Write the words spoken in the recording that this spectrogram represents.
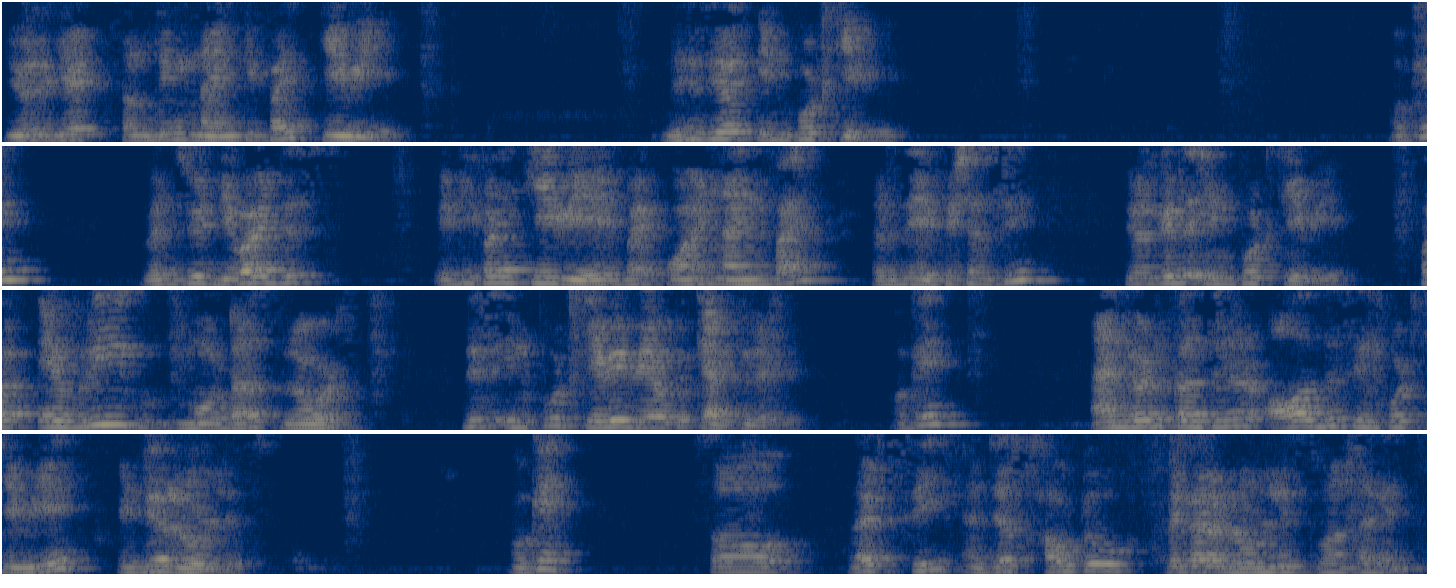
you will get something 95 kVA. This is your input kVA. Okay? Once we divide this 85 kVA by 0.95 that is the efficiency you will get the input kVA. For every motors loads this input kVA we have to calculate it. Okay? And we have to consider all this input kVA into your load list okay. So let's see and just how to prepare a load list once again.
